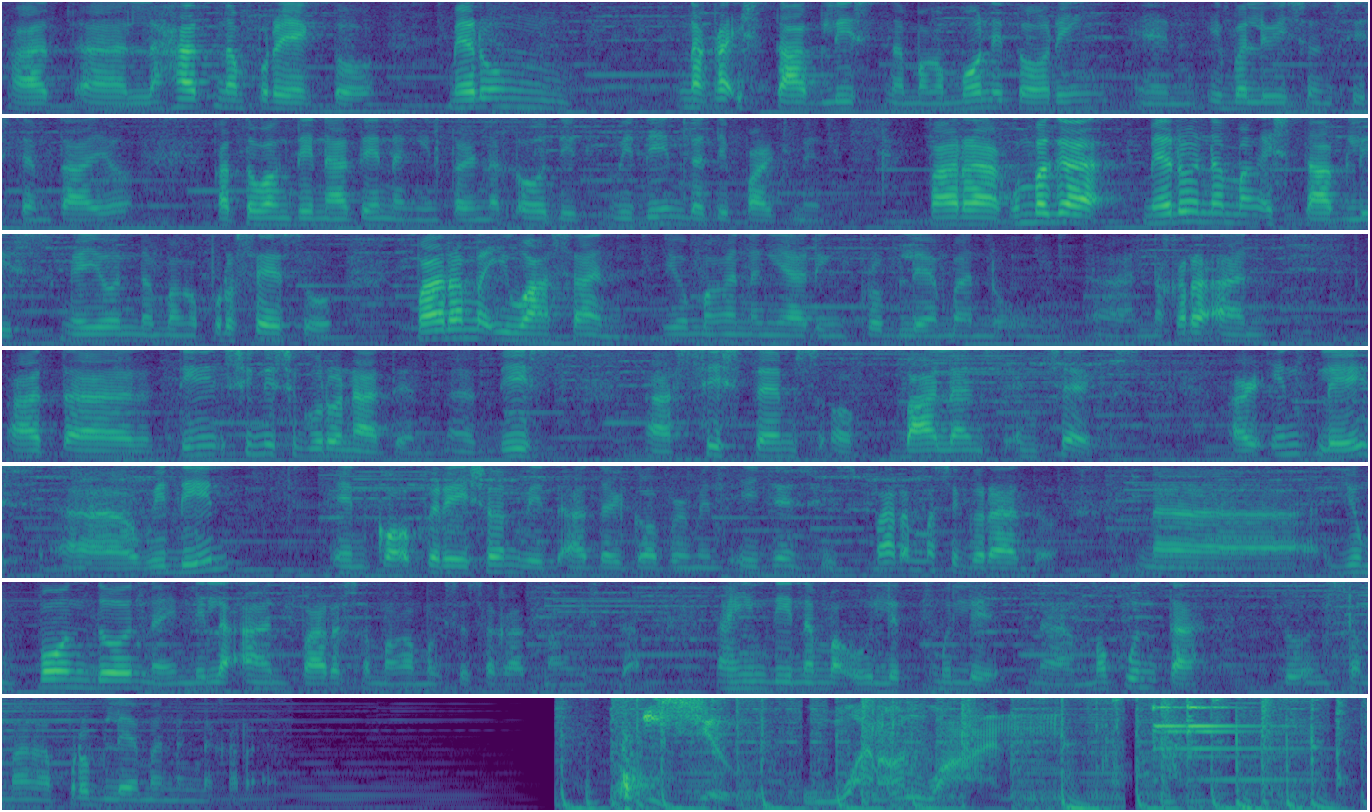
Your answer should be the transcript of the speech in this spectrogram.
at ah, lahat ng proyekto, merong naka-establish na mga monitoring and evaluation system tayo. Katuwang din natin ang internal audit within the department para kumbaga meron na mga establish ngayon na mga proseso para maiwasan yung mga nangyaring problema noong ah, nakaraan at tini- sinisiguro natin na these ah, systems of balance and checks are in place ah, within in cooperation with other government agencies para masigurado na yung pondo na inilaan para sa mga magsasaka at mga isda ay hindi na maulit muli na mapunta doon sa mga problema ng nakaraan. Issue one-on-one.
